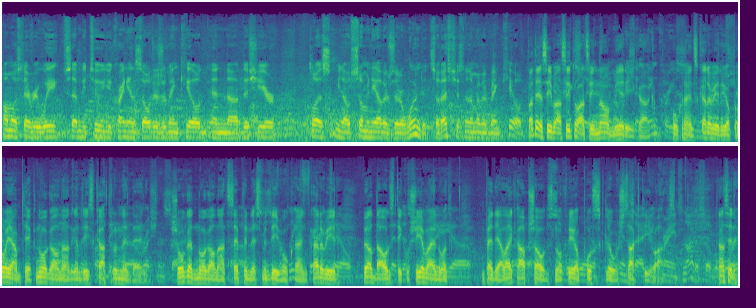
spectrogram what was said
almost every week. Seventy-two Ukrainian soldiers have been killed in uh, this year. Plus you know, so wounded. So. Patiesībā situācija nav mierīgāka. Ukraiņas karavīri joprojām tiek nogalināti gandrīz katru nedēļu. Šogad nogalināti 72 ukraiņu karavīri, vēl daudz tikuši ievainoti, un pēdējā laikā apšaudas no Krievijas puses kļuvušas aktīvākas. Tās ir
